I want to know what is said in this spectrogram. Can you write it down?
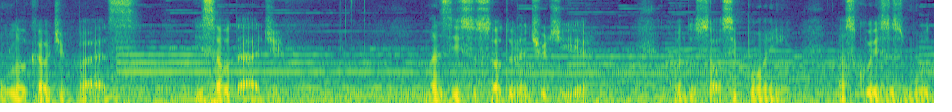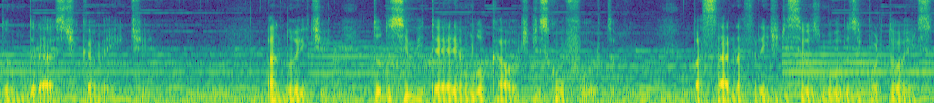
um local de paz e saudade. Mas isso só durante o dia. Quando o sol se põe, as coisas mudam drasticamente. À noite, todo cemitério é um local de desconforto. Passar na frente de seus muros e portões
